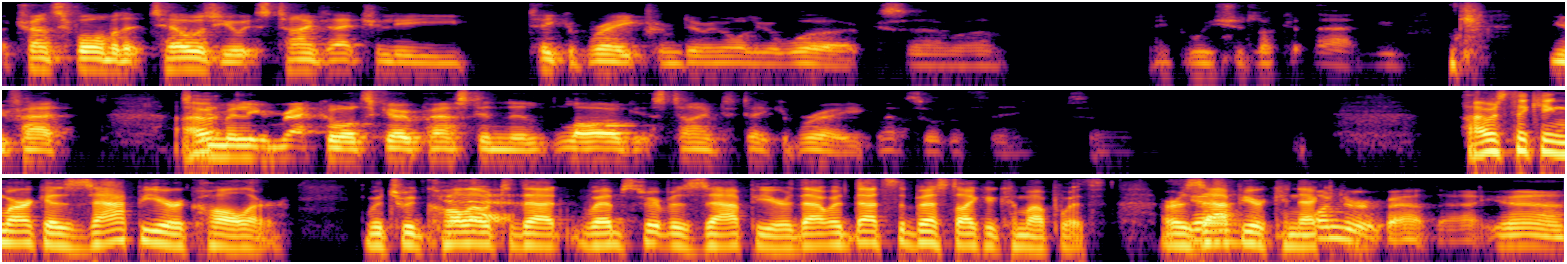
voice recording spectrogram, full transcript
a transformer that tells you it's time to actually take a break from doing all your work. So um, maybe we should look at that. You've you've had I- 10 million records go past in the log. It's time to take a break. That sort of thing. So I was thinking, Mark, a Zapier caller. Which would call out to that web service Zapier. That would that's the best I could come up with, or a Yeah, Zapier Connect. I wonder about that. Yeah.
